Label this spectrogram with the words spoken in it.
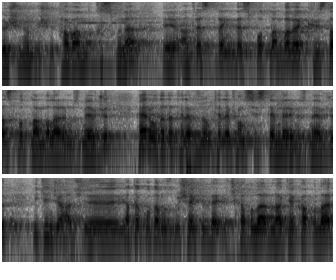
düşünülmüş tavan kısmına. E, antresit renginde spot lamba ve kristal spot lambalarımız mevcut. Her odada televizyon, telefon sistemlerimiz mevcut. İkinci aç- e, yatak odamız bu şekilde. İç kapılar, lake kapılar,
